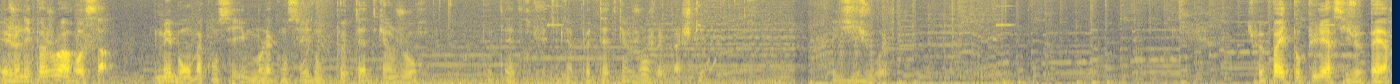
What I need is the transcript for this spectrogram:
Et je n'ai pas joué à Rossa. Mais bon, on m'a conseillé, on l'a conseillé. Donc peut-être qu'un jour, peut-être, je dis bien peut-être qu'un jour, je vais l'acheter. Et j'y jouerai. Je peux pas être populaire si je perds.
